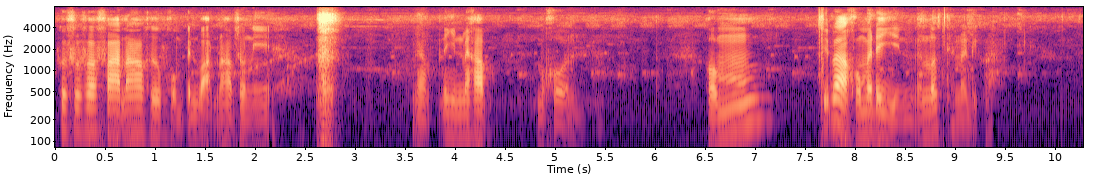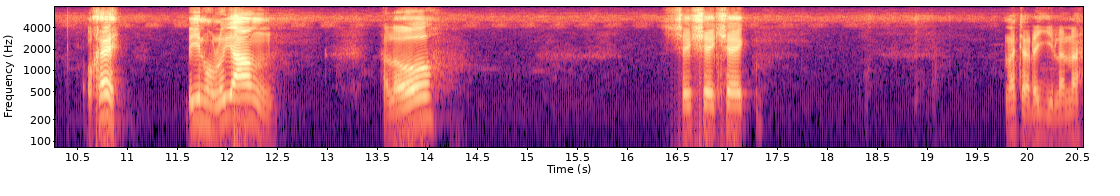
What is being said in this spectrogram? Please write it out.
ฟืดๆฟาดนะครับคือผมเป็นหวัดนะครับช่วงนี้นะครับได้ยินไหมครับทุกคน ผมคิดว่าคงไม่ได้ยินงั้นลดเสียงหน่อยดีกว่า โอเค ได้ยินผมหรือยัง ฮัลโหล เช็คเช็คเช็คน่าจะได้ยินแล้วนะ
